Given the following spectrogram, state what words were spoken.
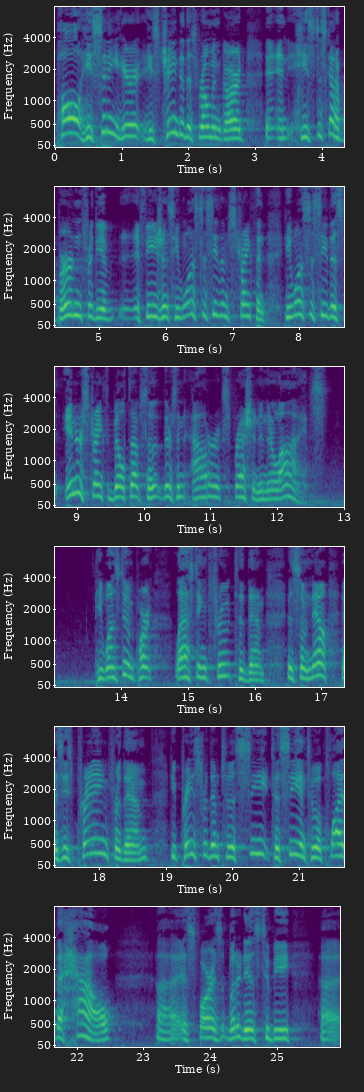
Paul, he's sitting here, he's chained to this Roman guard, and he's just got a burden for the Ephesians. He wants to see them strengthened. He wants to see this inner strength built up so that there's an outer expression in their lives. He wants to impart lasting fruit to them. And so now, as he's praying for them, he prays for them to see, to see and to apply the how uh, as far as what it is to be uh,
